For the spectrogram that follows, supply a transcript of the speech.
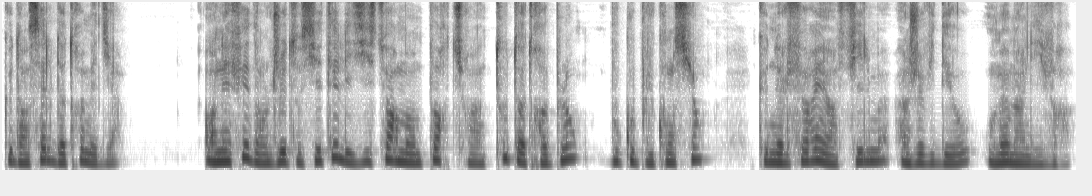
que dans celle d'autres médias. En effet, dans le jeu de société, les histoires m'emportent sur un tout autre plan, beaucoup plus conscient, que ne le ferait un film, un jeu vidéo ou même un livre.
